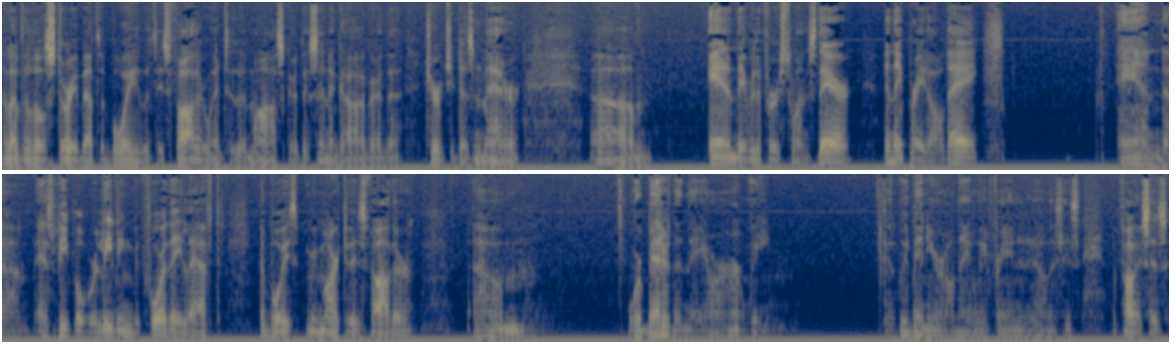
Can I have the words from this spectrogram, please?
I love the little story about the boy who, with his father, went to the mosque or the synagogue or the church. It doesn't matter. Um, and they were the first ones there, and they prayed all day. And uh, as people were leaving before they left, the boy remarked to his father, um, "We're better than they are, aren't we?" because we've been here all day and we're praying and all this. Is, the father says,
